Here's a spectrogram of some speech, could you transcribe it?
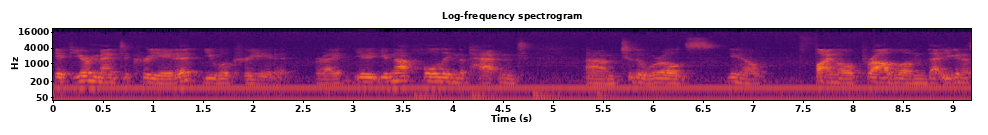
If you're meant to create it, you will create it. Right? You're, you're not holding the patent um, to the world's you know final problem that you're gonna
